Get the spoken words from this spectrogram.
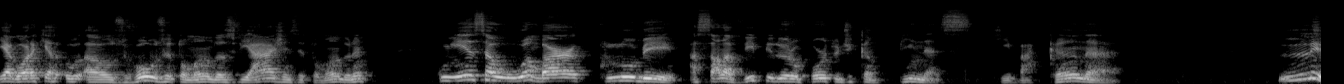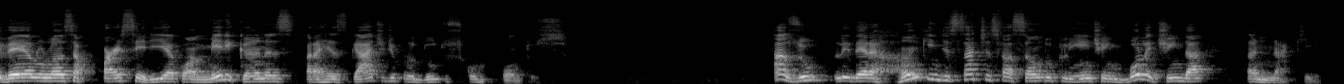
E agora que os voos retomando, as viagens retomando, né? Conheça o Ambar Clube, a sala VIP do aeroporto de Campinas. Que bacana! Livelo lança parceria com Americanas para resgate de produtos com pontos. Azul lidera ranking de satisfação do cliente em boletim da ANAC.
